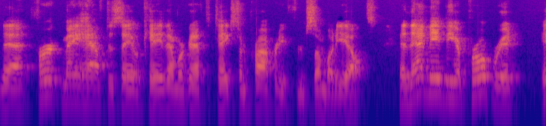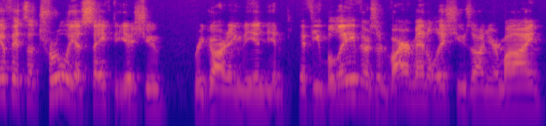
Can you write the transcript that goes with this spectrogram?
that FERC may have to say, okay, then we're going to have to take some property from somebody else. And that may be appropriate if it's a truly a safety issue regarding the Indian. If you believe there's environmental issues on your mind,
